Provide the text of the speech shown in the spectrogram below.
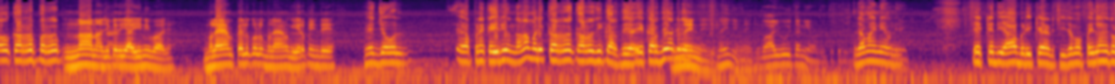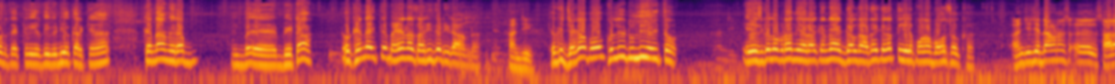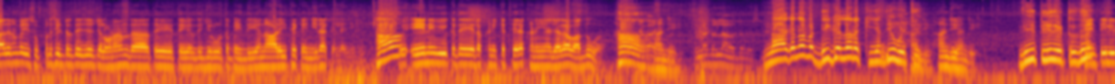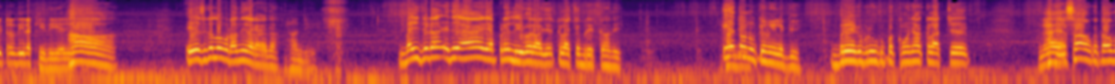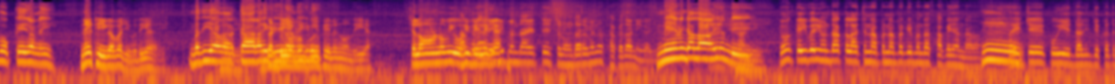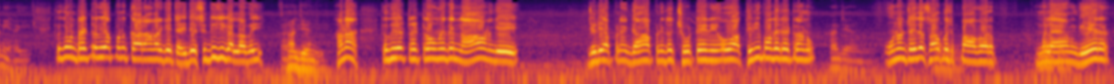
ਉਹ ਕਰ ਪਰ ਨਾ ਨਾ ਜੀ ਕਦੀ ਆਈ ਨਹੀਂ ਆਵਾਜ਼। ਮੁਲਾਇਮ ਬਿਲਕੁਲ ਮੁਲਾਇਮ ਗੇਅਰ ਪੈਂਦੇ ਆ। ਇਹ ਜੋ ਇਹ ਆਪਣੇ ਕਈ ਰੀ ਹੁੰਦਾ ਨਾ ਮੜੀ ਕਰ ਕਰ ਜੀ ਕਰਦੇ ਆ। ਇਹ ਕਰਦੇ ਆ ਕਿ ਨਹੀਂ ਨਹੀਂ? ਜੀ ਨਹੀਂ ਜੀ ਆਵਾਜ਼ ਵੂਜ ਤਾਂ ਨਹੀਂ ਆਉਂਦੀ ਤਕਰੀਬਨ ਜਮਾ ਹੀ ਨਹੀਂ ਆਉਂਦੀ। ਇੱਕ ਇਹਦੀ ਆ ਬੜੀ ਘੈਂਟ ਚੀਜ਼ ਆ ਮੈਂ ਪਹਿਲਾਂ ਵੀ ਤੁਹਾਡੇ ਤੇ ਇੱਕ ਵੀਰ ਦੀ ਵੀਡੀਓ ਕਰਕੇ ਆ ਕਹਿੰਦਾ ਮੇਰਾ ਬੇਟਾ ਉਹ ਕਹਿੰਦਾ ਇੱਥੇ ਬਹਿ ਜਾਣਾ ਸਾਰੀ ਦਿਹਾੜੀ ਆਰਾਮ ਨਾਲ। ਹਾਂਜੀ। ਕਿਉਂਕਿ ਜਗ੍ਹਾ ਬਹੁਤ ਖੁੱਲੀ ਡੁੱਲੀ ਹੈ ਇੱਥੋਂ। ਹਾਂਜੀ। ਇਸ ਗੱਲੋਂ ਬੜਾ ਨਜ਼ਾਰਾ ਕਹਿੰਦਾ ਇੱਕ ਗੱਲ ਦੱਸਦਾ ਕਹਿੰਦਾ ਤੇਲ ਪਾਉਣਾ ਬਹੁਤ ਸੌਖਾ। ਹਾਂਜੀ ਜਿੱਦਾਂ ਹੁਣ ਅ, ਸਾਰਾ ਦਿਨ ਭਾਈ ਸੁਪਰ ਸੀਡਰ ਤੇ ਜੇ ਚਲਾਉਣਾ ਹੁੰਦਾ ਤੇ ਤੇਲ ਦੀ ਜ਼ਰੂਰਤ ਪੈਂਦੀ ਆ ਨਾਲ ਹੀ ਇੱਥੇ ਕੈਨੀ ਰੱਖ ਕੇ ਲੈ ਜੀ ਹਾਂ। ਕੋਈ ਇਹ ਨਹੀਂ ਵੀ ਕਿਤੇ ਰੱਖਣੀ ਕਿੱਥੇ ਰੱਖਣੀ ਆ ਜਗ੍ਹਾ ਵਾਧੂ ਆ। ਹਾਂ। ਹਾਂਜੀ। ਮੈਂ ਕਹਿੰਦਾ ਵੱਡੀ ਗੱਲਾਂ ਰੱਖੀ ਜਾਂਦੀ ਉਹ ਇੱਥੇ। ਹਾਂਜੀ ਹਾਂਜੀ ਹਾਂਜੀ। 20 30 ਲੀਟਰ ਦੀ। 35 ਲੀਟਰ ਦੀ ਰੱਖੀ ਦੀ ਹੈ ਜੀ। ਹਾਂ। ਇਸ ਗੱਲੋਂ ਬੜਾ ਨਜ਼ਾਰਾ ਇਹਦਾ। ਹਾਂਜੀ। ਬਾਈ ਜਿਹੜਾ ਇਹਦੇ ਆ ਆਪਣੇ ਲੀਵਰ ਆ ਗਏ ਕਲੱਚ ਬ੍ਰੇਕਾਂ ਦੇ। ਇਹ ਤੁਹਾਨੂੰ ਕਿਵੇਂ ਲੱਗੀ? ਬ੍ਰੇਕ ਬਰੂਕ ਪੱਖੋਂ ਜਾਂ ਕਲੱਚ ਹੈ ਹਿਸਾਬ ਕਿਤਾਬ ਓਕੇ ਜਾਂ ਨਹੀਂ? ਨਹੀਂ ਠੀਕ ਆ ਭਾਜੀ ਵਧੀਆ ਹੈ। ਵਧੀਆ ਵਾ ਕਾਰ ਵਾਲੀ ਗੱਡੀ ਆਉਂਦੀ ਕਿ ਵਾਂਗੂ ਨਹੀਂ? ਫੀਲਿੰਗ ਆਉਂਦੀ ਆ। ਚਲਾਉਣ ਨੂੰ ਵੀ ਉਹੀ ਫੀਲਿੰਗ ਹੈ ਜੀ ਬੰਦਾ ਇੱਥੇ ਚਲਾਉਂਦਾ ਰਵੇ ਨਾ ਥੱਕਦਾ ਨਹੀਂਗਾ ਜੀ। ਮੇਨ ਗੱਲ ਆ ਹੀ ਹੁੰਦੀ। ਹਾਂਜੀ। ਕਿਉਂ ਕਈ ਵਾਰੀ ਹੁੰਦਾ ਕਲਚ ਨੱਪ ਨੱਪ ਕੇ ਬੰਦਾ ਥੱਕ ਜਾਂਦਾ ਵਾ। ਪਰ ਇਹ 'ਚ ਕੋਈ ਇਦਾਂ ਦੀ ਦਿੱਕਤ ਨਹੀਂ ਹੈਗੀ। ਕਿਉਂਕਿ ਹੁਣ ਟਰੈਕਟਰ ਵੀ ਆਪਾਂ ਨੂੰ ਕਾਰਾਂ ਵਰਗੇ ਚਾਹੀਦੇ ਸਿੱਧੀ ਜੀ ਗੱਲ ਆ ਬਈ। ਹਾਂਜੀ ਹਾਂਜੀ। ਹਨਾ? ਕਿਉਂਕਿ ਇਹ ਟਰੈਕਟਰ ਉਵੇਂ ਤੇ ਨਾ ਹੋਣਗੇ ਜਿਹੜੇ ਆਪਣੇ ਗਾਂ ਆਪਣੇ ਤੋਂ ਛੋਟੇ ਨੇ ਉਹ ਹੱਥ ਹੀ ਨਹੀਂ ਪਾਉਂਦੇ ਟਰੈਕਟਰਾਂ ਨੂੰ। ਹਾਂਜੀ ਹਾਂਜੀ। ਉਹਨਾਂ ਨੂੰ ਚਾਹੀਦਾ ਸਭ ਕੁਝ ਪਾਵਰ ਮੁਲਾਇਮ ਗੇਅਰ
